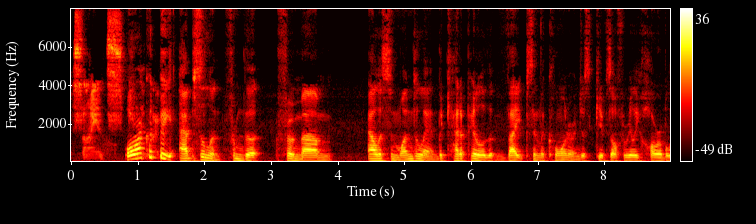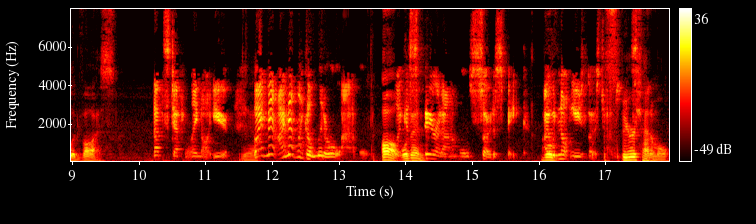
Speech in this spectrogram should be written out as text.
science. or I could be Absolem from the from um, Alice in Wonderland, the caterpillar that vapes in the corner and just gives off really horrible advice. That's definitely not you. Yeah. But I meant, I meant like a literal animal, Oh like well a then, spirit animal, so to speak. I would not use those terms. spirit animal,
